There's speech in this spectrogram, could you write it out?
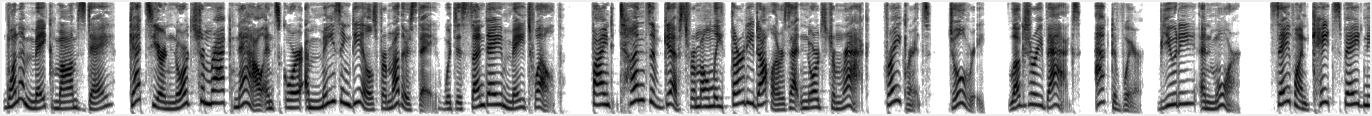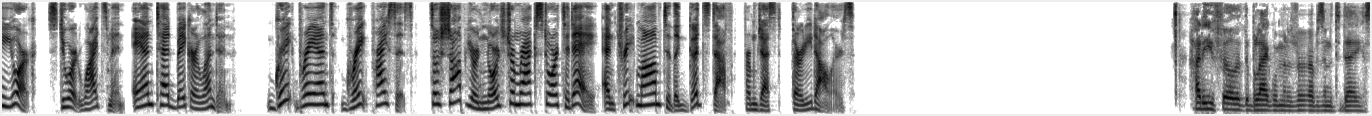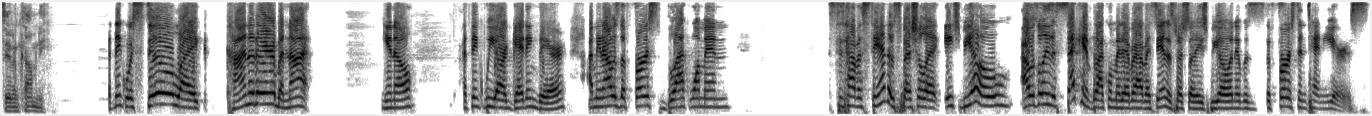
Want to make mom's day? Get to your Nordstrom Rack now and score amazing deals for Mother's Day, which is Sunday, May 12th. Find tons of gifts from only $30 at Nordstrom Rack fragrance, jewelry, luxury bags, activewear, beauty, and more. Save on Kate Spade New York, Stuart Weitzman, and Ted Baker London. Great brands, great prices. So shop your Nordstrom Rack store today and treat mom to the good stuff from just $30. How do you feel that the black woman is represented today in stand-up comedy? I think we're still like kind of there, but not, you know, I think we are getting there. I mean, I was the first black woman to have a stand-up special at HBO. I was only the second black woman to ever have a stand-up special at HBO, and it was the first in 10 years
